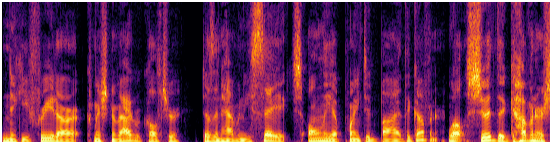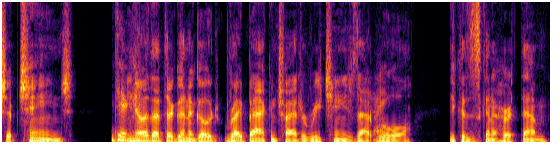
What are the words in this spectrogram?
Nikki Fried, our Commissioner of Agriculture, doesn't have any say. It's only appointed by the governor. Well, should the governorship change, They're- you know that they're going to go right back and try to rechange that Right. rule because it's going to hurt them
